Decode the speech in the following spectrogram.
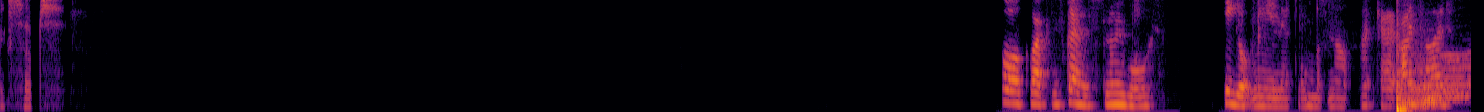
Accept. Oh crap, this guy has snowballs. He got me in it, but no. Okay, I died.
